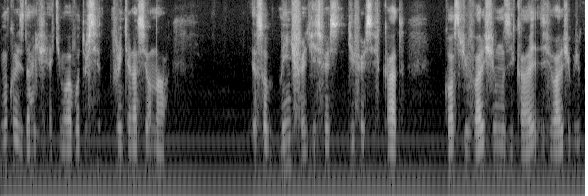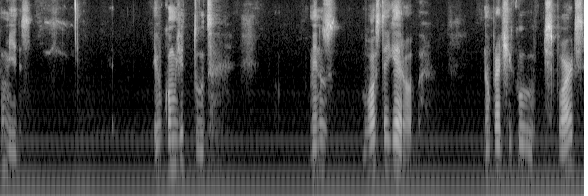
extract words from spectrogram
E uma curiosidade é que meu avô torcia pro Internacional. Eu sou bem diversificado, gosto de vários estilos musicais e vários tipos de comidas. Eu como de tudo, menos bosta e gueroba. Não pratico esportes,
